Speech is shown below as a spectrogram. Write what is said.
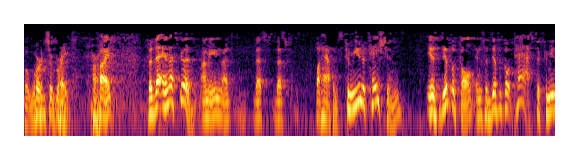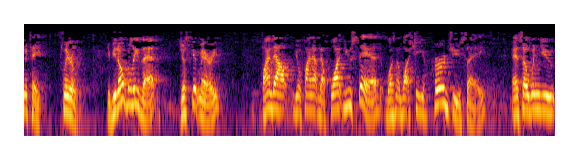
but words are great, all right? But that, and that's good. I mean, that's, that's, that's what happens. Communication is difficult, and it's a difficult task to communicate clearly. If you don't believe that, just get married Find out, you'll find out that what you said wasn't what she heard you say. And so when you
